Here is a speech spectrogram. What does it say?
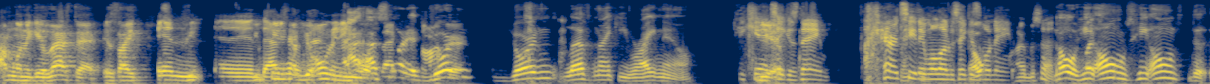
I'm gonna get laughed at. It's like and and You that's can't have your own anymore. I, I swear, to if Stalker. Jordan Jordan left Nike right now, He can't Yeah. take his name. I guarantee they won't let him take his own name. 100%. no, he But- owns he owns the.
